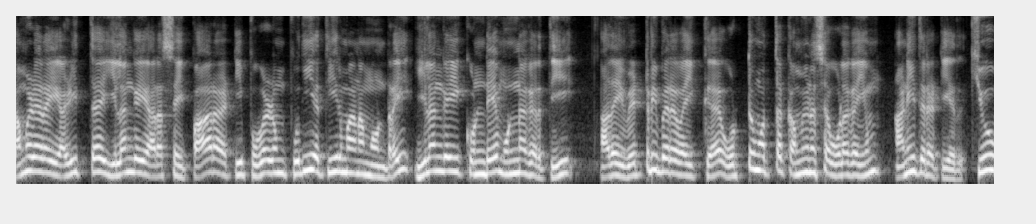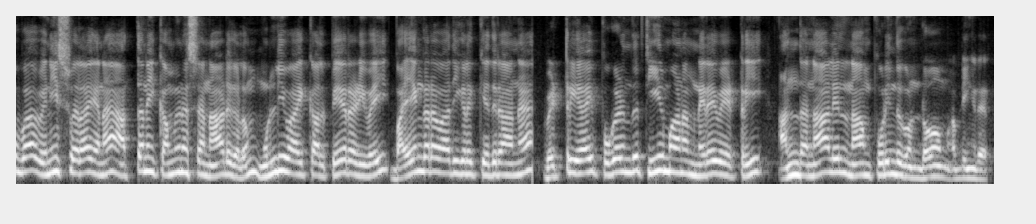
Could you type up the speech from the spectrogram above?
தமிழரை அழித்த இலங்கை அரசை பாராட்டி புகழும் புதிய தீர்மானம் ஒன்றை இலங்கை கொண்டே முன்னகர்த்தி அதை வெற்றி பெற வைக்க ஒட்டுமொத்த கம்யூனிச உலகையும் அணி திரட்டியது. கியூபா வெனிசுவலா என அத்தனை கம்யூனிச நாடுகளும் முள்ளிவாய்க்கால் பேரழிவை பயங்கரவாதிகளுக்கு எதிரான வெற்றியாய் புகழ்ந்து தீர்மானம் நிறைவேற்றி அந்த நாளில் நாம் புரிந்து கொண்டோம் அப்படிங்கிறார்.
